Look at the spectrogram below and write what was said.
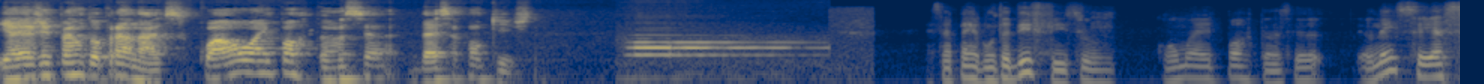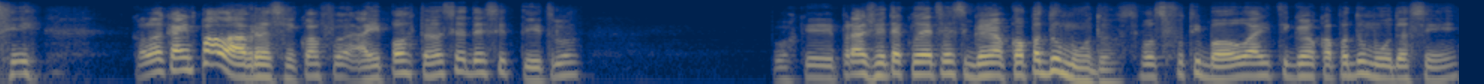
E aí a gente perguntou para a Nax qual a importância dessa conquista. Essa pergunta é difícil. Como é a importância? Eu nem sei assim colocar em palavras assim qual foi a importância desse título. Porque pra gente é quando a gente ganho a Copa do Mundo. Se fosse futebol, a gente ganhou a Copa do Mundo assim,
